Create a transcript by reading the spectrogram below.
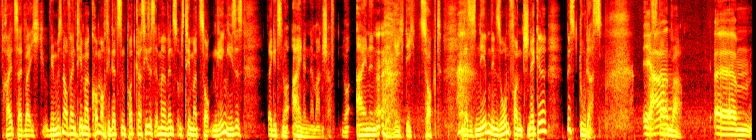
Freizeit? Weil ich, wir müssen auf ein Thema kommen. Auch die letzten Podcasts hieß es immer, wenn es ums Thema Zocken ging, hieß es, da gibt's nur einen in der Mannschaft. Nur einen, der richtig zockt. Und das ist neben dem Sohn von Schnecke, bist du das. Was ist daran wahr? ähm,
